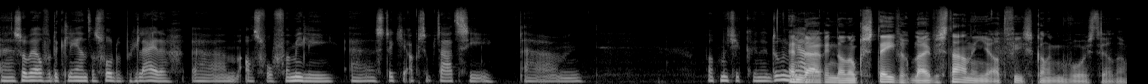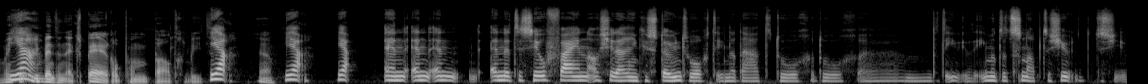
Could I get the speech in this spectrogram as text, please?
Eh, zowel voor de cliënt als voor de begeleider, ehm, als voor familie. Eh, een stukje acceptatie. Ehm, wat moet je kunnen doen? En Ja, daarin dan ook stevig blijven staan in je advies, kan ik me voorstellen. Want Ja. je, je bent een expert op een bepaald gebied. Ja, Ja. ja, ja. En, en, en, en het is heel fijn als je daarin gesteund wordt, inderdaad, door, door ehm, dat iemand het snapt. Dus, je, dus je,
